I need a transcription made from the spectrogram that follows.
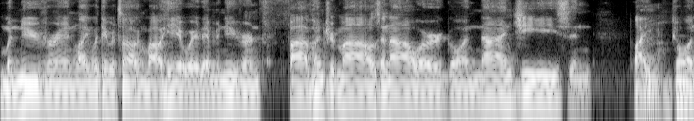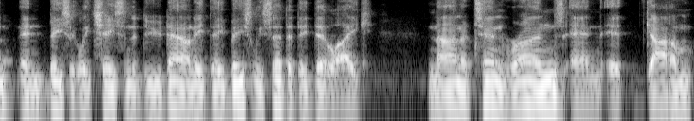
maneuvering like what they were talking about here, where they're maneuvering 500 miles an hour, going nine G's and like mm. going and basically chasing the dude down. They, they basically said that they did like nine or 10 runs and it got them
